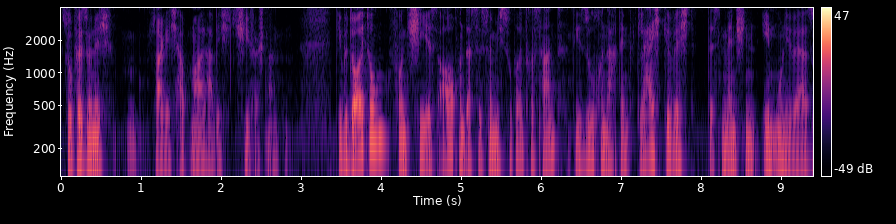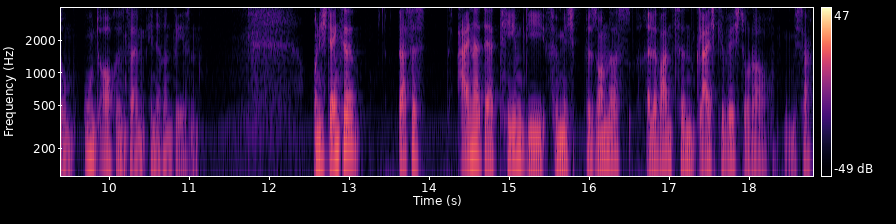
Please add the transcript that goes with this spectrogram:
So persönlich sage ich hab mal, habe ich Qi verstanden. Die Bedeutung von Qi ist auch, und das ist für mich super interessant, die Suche nach dem Gleichgewicht des Menschen im Universum und auch in seinem inneren Wesen. Und ich denke, das ist einer der Themen, die für mich besonders relevant sind, Gleichgewicht oder auch, ich sage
